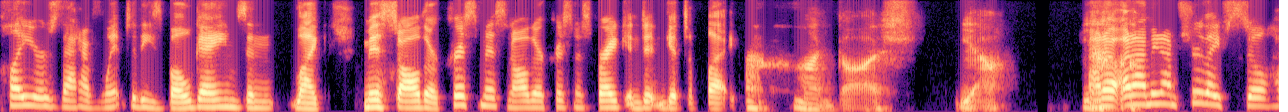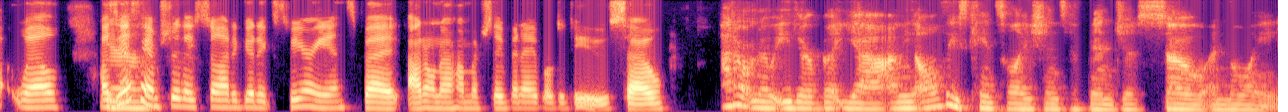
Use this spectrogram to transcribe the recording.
players that have went to these bowl games and like missed all their Christmas and all their Christmas break and didn't get to play. Oh my gosh. Yeah. I know, and I mean, I'm sure they've still. Well, I was Yeah. gonna say I'm sure they still had a good experience, but I don't know how much they've been able to do. So I don't know either, but yeah, I mean, all these cancellations have been just so annoying.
